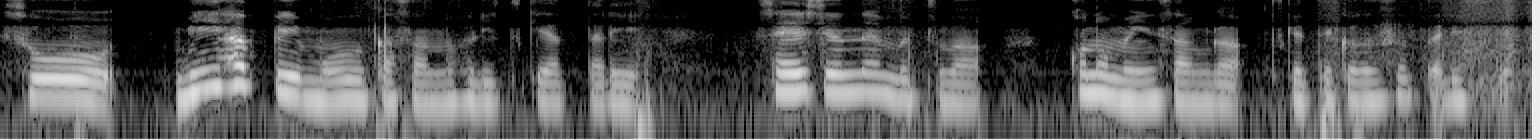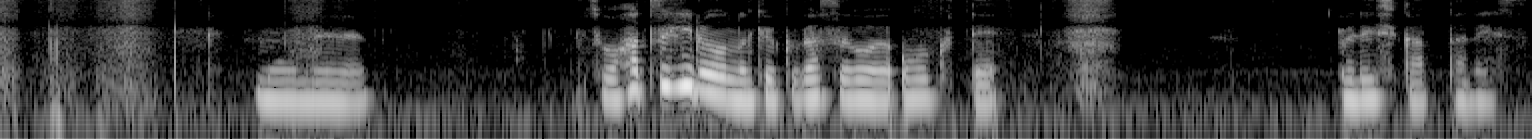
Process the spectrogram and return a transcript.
そう「b ーハッピーもうーかさんの振り付けやったり「青春念仏」はこのみんさんがつけてくださったりして。もうねそう初披露の曲がすごい多くて嬉しかったです。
